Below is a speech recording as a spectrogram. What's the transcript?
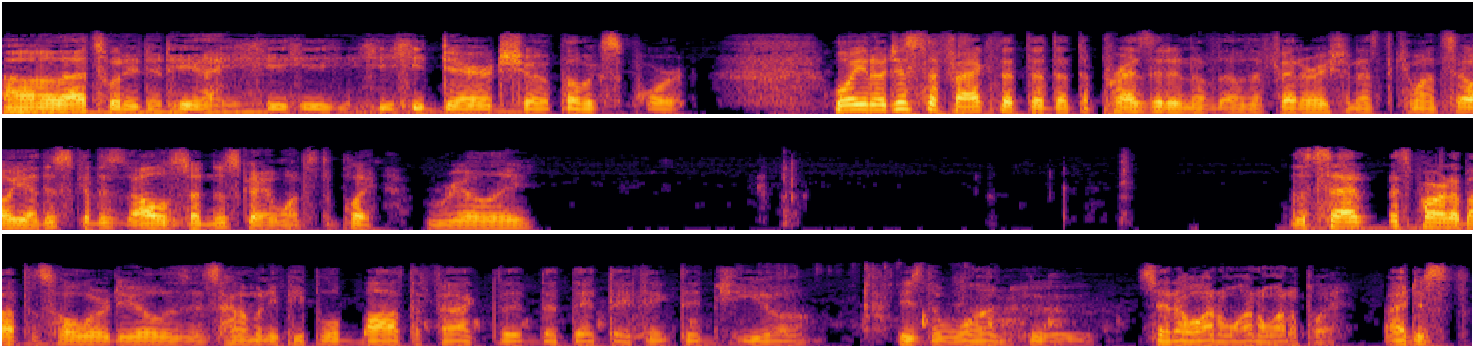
Oh, that's what he did. He he he he, he dared show public support. Well, you know, just the fact that the, that the president of the, of the federation has to come out and say, "Oh yeah, this guy, this all of a sudden this guy wants to play." Really? The saddest part about this whole ordeal is, is how many people bought the fact that, that, that they think that Gio is the one who said, "Oh, I don't, I don't want to play." I just,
